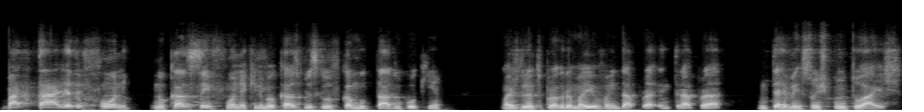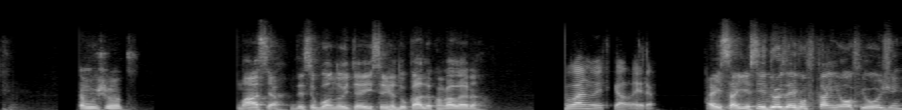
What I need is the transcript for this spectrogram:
batalha do fone. No caso, sem fone aqui no meu caso, por isso que eu vou ficar mutado um pouquinho. Mas durante o programa aí eu vou entrar para intervenções pontuais. Tamo junto. Márcia, dê seu boa noite aí, seja educada com a galera. Boa noite, galera. É isso aí. Esses dois aí vão ficar em off hoje,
